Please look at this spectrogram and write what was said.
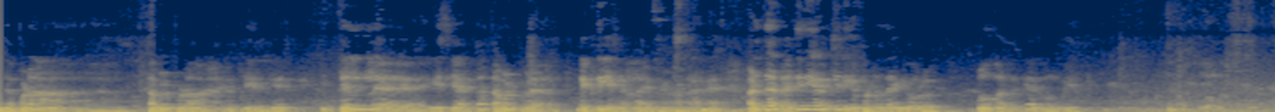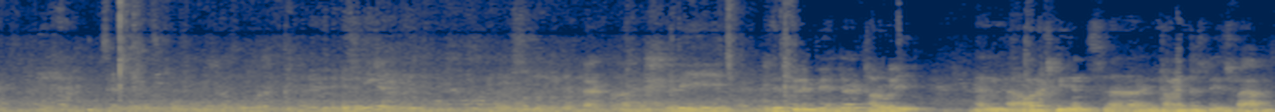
இந்த படம் தமிழ் படம் எப்படி இருக்கு? தெலுங்குல ஈஸியா இருக்கா? தமிழ் டெக்னீஷியன் எல்லாம் எப்படி பண்றாங்க? அடுத்த ரஜினியை வச்சு நீங்க பண்றதா இங்க ஒரு ரூமர் இருக்கு அது உண்மையா Very, this film we enjoyed thoroughly, And uh, our experience uh, in Tamil industry is fab.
